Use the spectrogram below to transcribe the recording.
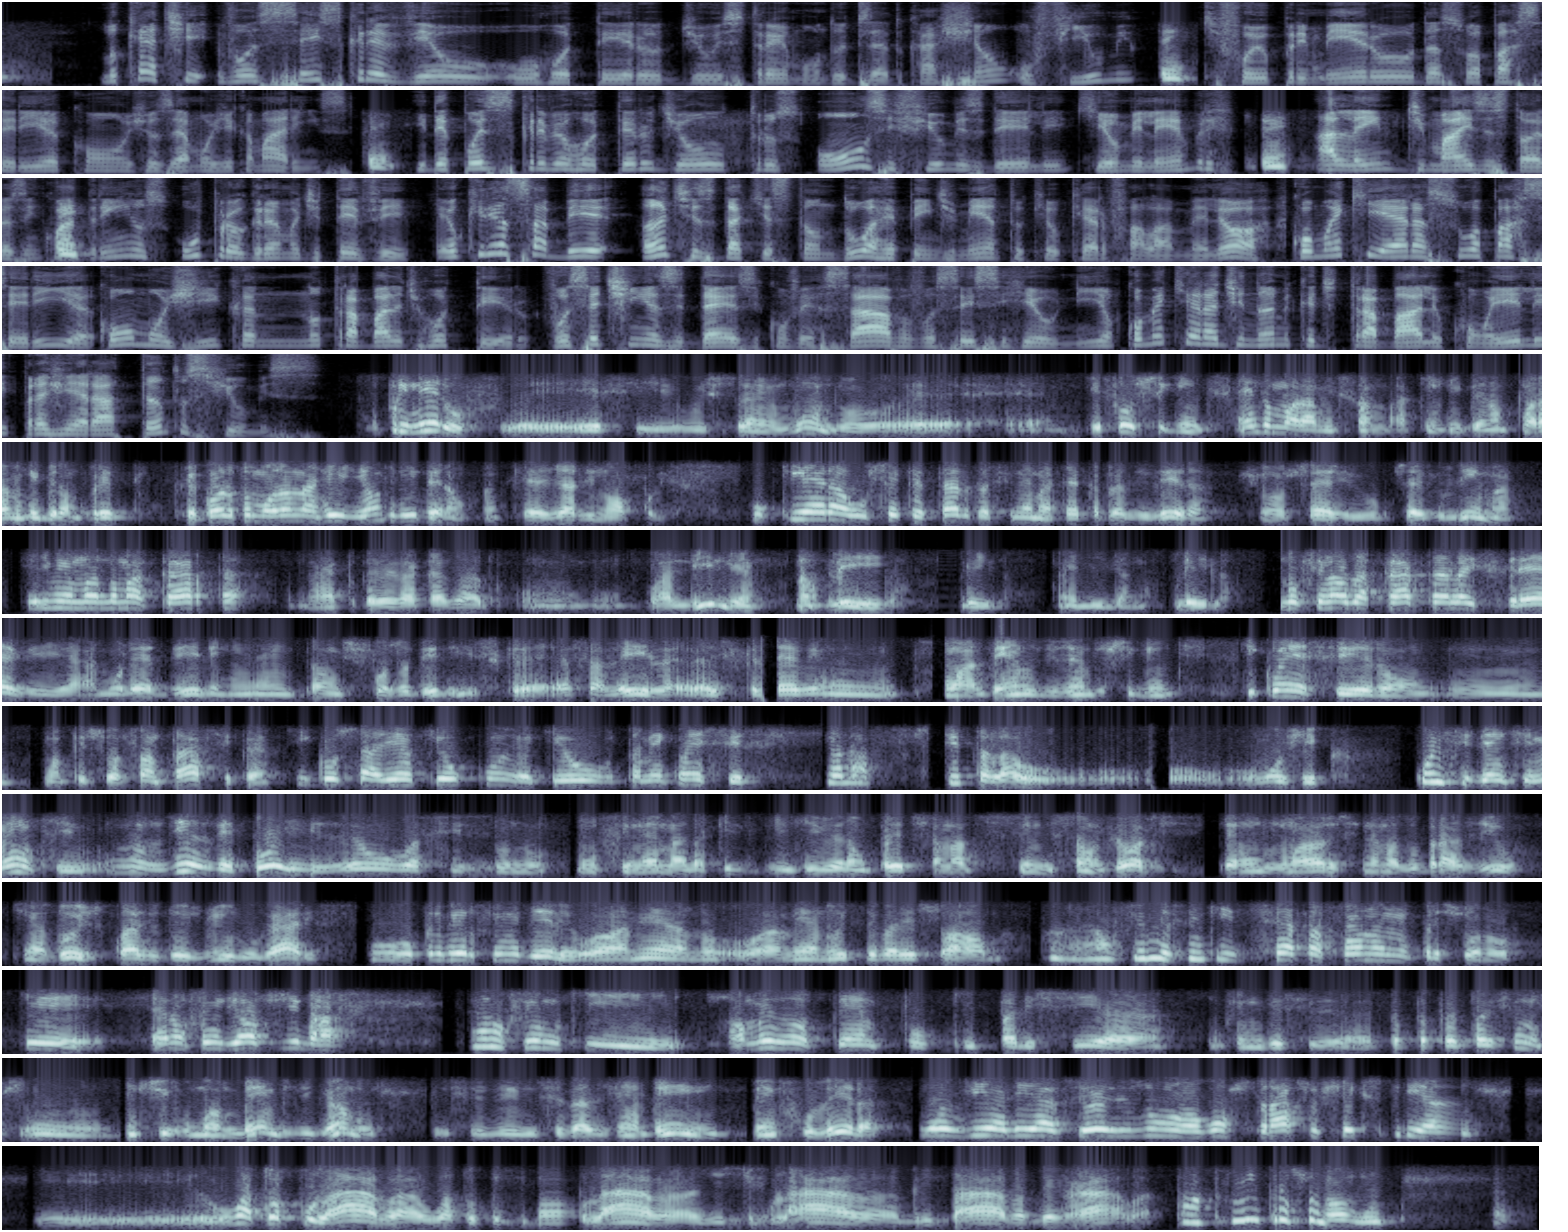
Luquete, você escreveu o roteiro de O Estranho Mundo de Zé do Caixão, o filme, Sim. que foi o primeiro da sua parceria com José Mojica Marins. Sim. E depois escreveu o roteiro de outros 11 filmes dele, que eu me lembre. Sim. Além de mais histórias em quadrinhos, o programa de TV. Eu queria saber, antes da questão do arrependimento, que eu quero falar melhor, como é que era a sua parceria com o Mojica no trabalho de roteiro? Você tinha as ideias e conversava, vocês se reuniam? Como é que era a dinâmica de trabalho com ele para gerar tantos filmes? O primeiro, esse, O Estranho Mundo, é, é, que foi o seguinte, ainda morava em São, aqui em Ribeirão, morava em Ribeirão Preto, porque agora eu estou morando na região de Ribeirão, né, que é Jardinópolis. O que era o secretário da Cinemateca Brasileira, o senhor Sérgio, Sérgio Lima, ele me manda uma carta, na época ele era casado com, com a Lilian, não, Leila, Leila, não é Lilian, não, Leila. No final da carta ela escreve, a mulher dele, né, então esposa dele, escreve, essa Leila, ela escreve um, um adendo dizendo o seguinte, que conheceram um, uma pessoa fantástica que gostaria que eu, que eu também conhecesse. Ela cita lá o, o, o Mojica. Coincidentemente, uns dias depois, eu assisto no, num cinema daqui de Ribeirão Preto, chamado Cine São Jorge, que é um dos maiores cinemas do Brasil, tinha dois, quase dois mil lugares. O primeiro filme dele, A Meia-Noite Meia Levarei Sua Alma. É um filme assim que, de certa forma, me impressionou, porque era um filme de altos e baixos. Era um filme que, ao mesmo tempo que parecia um filme desse, eh, parecia um, um, um circo mambembe, digamos, de cidadezinha bem, bem fuleira, eu vi ali, às vezes, um, alguns traços shakespearianos. E o ator pulava, o ator principal pulava, gesticulava, gritava, berrava. Então, me impressionou muito.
